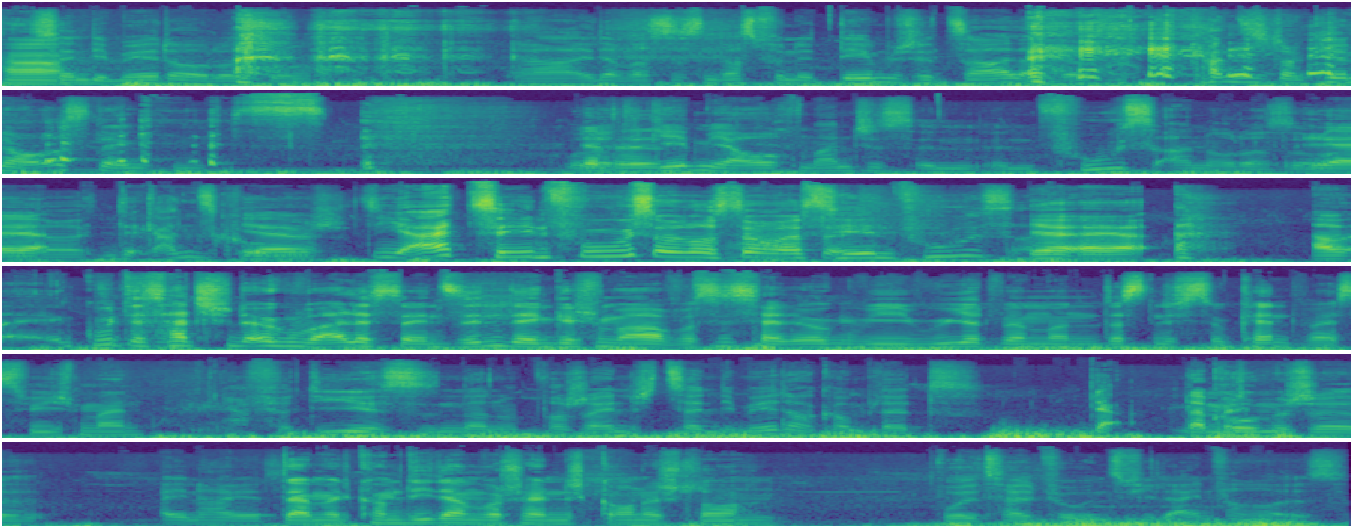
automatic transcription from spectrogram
Ha. Zentimeter oder so. Ja, Alter, was ist denn das für eine dämliche Zahl, Alter? Das kann sich doch keiner ausdenken. Oder Ja, die geben ja auch manches in, in Fuß an oder so. Ja, ja. Alter. Ganz Ja, komisch. ja, 10 Fuß oder Ja, sowas. 10 Fuß. Ja, Alter. ja, ja. Aber äh, gut, das hat schon irgendwo alles seinen Sinn, denke ich mal. Aber es ist halt irgendwie weird, wenn man das nicht so kennt, weißt du, wie ich meine? Ja, für die sind dann wahrscheinlich Zentimeter komplett Ja, damit, komische Einheit. damit kommen die dann wahrscheinlich gar nicht klar. Mhm. Obwohl es halt für uns viel einfacher ist.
